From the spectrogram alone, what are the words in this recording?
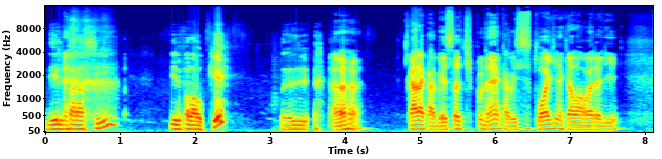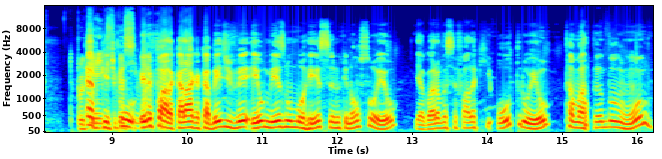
Dele parar assim e ele falar o quê? Aham. Cara, a cabeça, tipo, né? A cabeça explode naquela hora ali. Porque É, porque, tipo, assim, ele fala, caraca, acabei de ver eu mesmo morrer, sendo que não sou eu, e agora você fala que outro eu tá matando todo mundo,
